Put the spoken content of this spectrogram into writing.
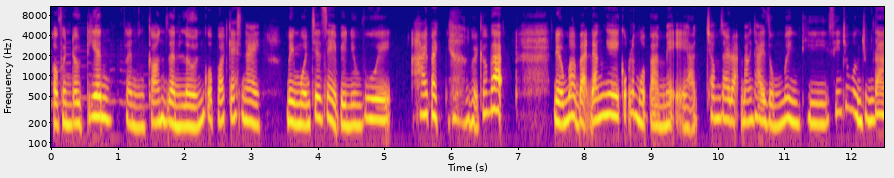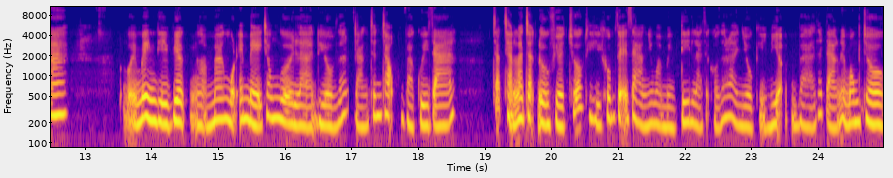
Ở phần đầu tiên, phần con dần lớn của podcast này, mình muốn chia sẻ về niềm vui hai bạch với các bạn. Nếu mà bạn đang nghe cũng là một bà mẹ trong giai đoạn mang thai giống mình thì xin chúc mừng chúng ta. Với mình thì việc ờ, mang một em bé trong người là điều rất đáng trân trọng và quý giá. Chắc chắn là chặng đường phía trước thì không dễ dàng nhưng mà mình tin là sẽ có rất là nhiều kỷ niệm và rất đáng để mong chờ.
